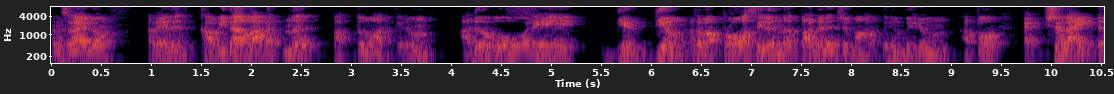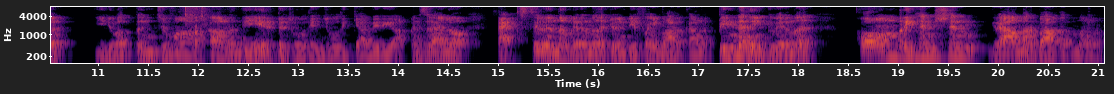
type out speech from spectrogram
മനസ്സിലായല്ലോ? അതായത് കവിതാ ഭാഗത്തുനിന്ന് പത്ത് മാർക്കിനും അതുപോലെ ഗദ്യം അഥവാ പ്രോസിൽ നിന്ന് പതിനഞ്ച് മാർക്കിനും വരും. അപ്പോ ടെക്ച്വൽ ആയിട്ട് ഇരുപത്തഞ്ച് മാർക്കാണ് നേരിട്ട് ചോദ്യം ചോദിക്കാൻ വരിക. മനസ്സിലായല്ലോ? ടെക്സ്റ്റിൽ നിന്ന് വരുന്നത് ട്വന്റി ഫൈവ് മാർക്കാണ് പിന്നെ നിങ്ങൾക്ക് വരുന്നത് കോംപ്രിഹെൻഷൻ ഗ്രാമർ ഭാഗത്തു നിന്നാണ്.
